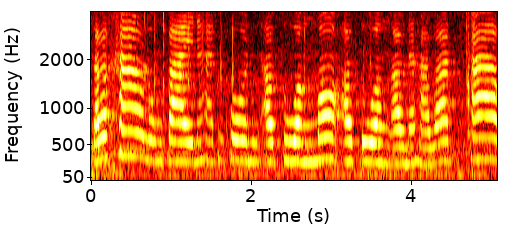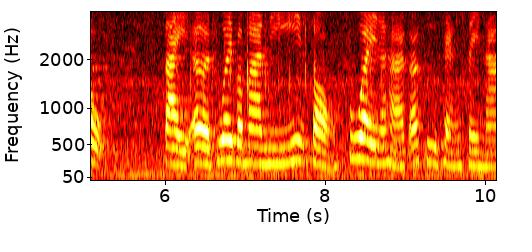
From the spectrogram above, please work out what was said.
แล้วก็ข้าวลงไปนะคะ ทุกคนเอาตวงหม้อเอาตวงเอานะคะว่าข้าวใส่เออถ้วยประมาณนี้สองถ้วยนะคะ ก็คือแผงใส่น้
